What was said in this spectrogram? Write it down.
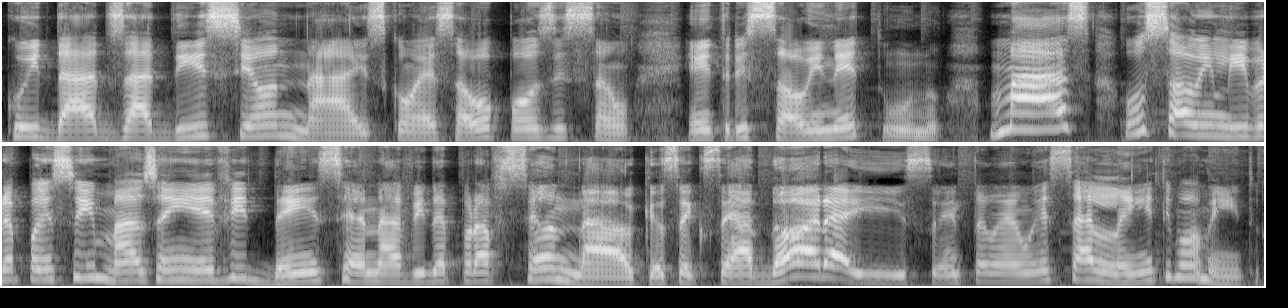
cuidados adicionais com essa oposição entre Sol e Netuno. Mas o Sol em Libra põe sua imagem em evidência na vida profissional, que eu sei que você adora isso, então é um excelente momento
